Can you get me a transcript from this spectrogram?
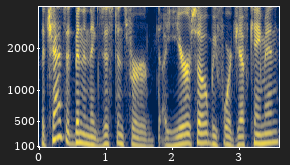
the Chads had been in existence for a year or so before Jeff came in.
